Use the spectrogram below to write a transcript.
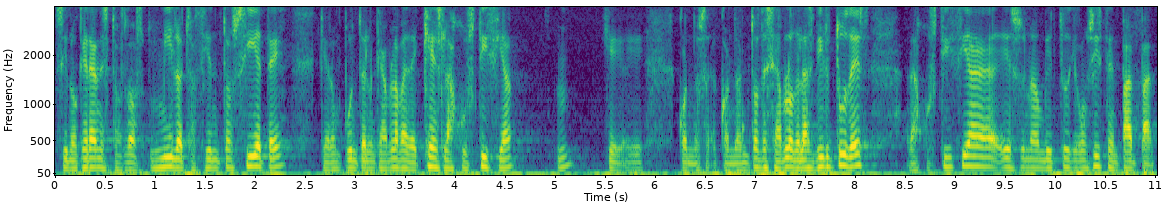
sino que eran estos dos. 1807, que era un punto en el que hablaba de qué es la justicia, que cuando, cuando entonces se habló de las virtudes, la justicia es una virtud que consiste en pan, pan.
